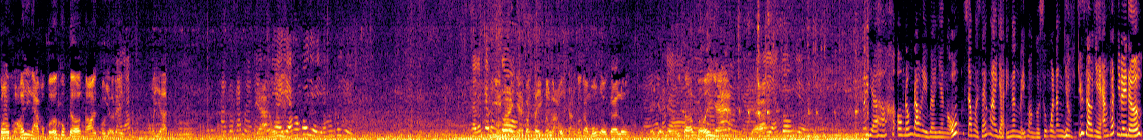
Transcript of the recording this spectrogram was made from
cô khỏi đi làm một bữa cũng được. Thôi cô giữ đi không có gì hết. Thôi cô cảm ơn. Dạ không Dạ dạ không có gì dạ không có gì. Dạ con cảm ơn cô mai nhà con tiền nấu lẩu sẵn có con muốn ok luôn. Để giờ về ngủ sớm bữa đi nha. Dạ. Dạ dạ cô về. Bây giờ hả, ôm đống rau này về nhà ngủ Xong rồi sáng mai dậy năn nỉ mọi người xung quanh ăn giùm Chứ sao nhà ăn hết như đây được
